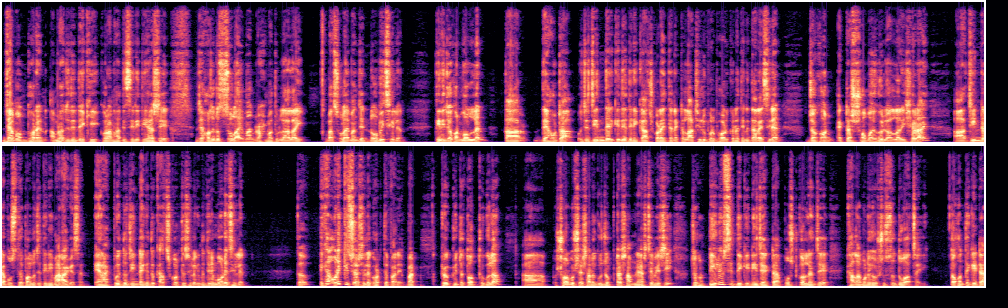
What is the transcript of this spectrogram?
যেমন ধরেন, আমরা যদি দেখি কোরআন হাদিসের ইতিহাসে যে হজরত সুলাইমান রহমাতুল্লাহ আলাই বা সুলাইমান যে নবী ছিলেন, তিনি যখন বললেন তার দেহটা ওই যে জিনদেরকে দিয়ে তিনি কাজ করাইতেন, একটা লাঠির উপর ভর করে তিনি দাঁড়াইছিলেন। যখন একটা সময় হইল আল্লাহর ইশারায় জিনরা বুঝতে পারল যে তিনি মারা গেছেন। এর আগ পর্যন্ত জিনটা কিন্তু কাজ করতেছিল, কিন্তু তিনি মরেছিলেন। তো এখানে অনেক কিছু আসলে ঘটতে পারে বাট প্রকৃত তথ্যগুলা সর্বশেষ আরও গুজবটা সামনে আসছে বেশি। যখন টিউলিপ সিদ্দিকি নিজে একটা পোস্ট করলেন যে, খালামণি অসুস্থ, দোয়া চাই। তখন থেকে এটা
